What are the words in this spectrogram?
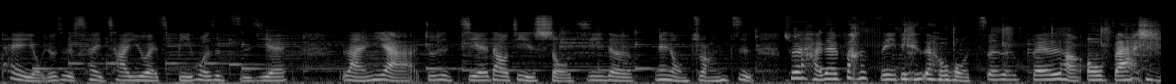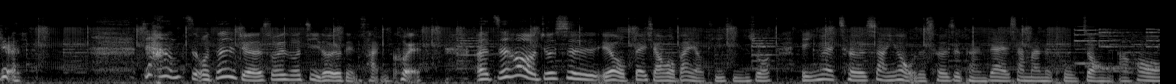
配有，就是可以插 USB 或者是直接。蓝牙就是接到自己手机的那种装置，所以还在放 CD 的我真的非常 old fashion。这样子我真的觉得，所以说自己都有点惭愧。呃，之后就是也有被小伙伴有提醒说，诶，因为车上，因为我的车子可能在上班的途中，然后。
